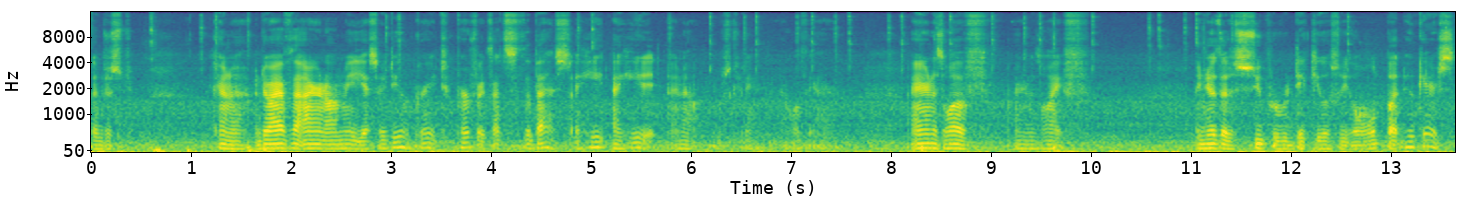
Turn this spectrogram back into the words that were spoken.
Then just kind of. Do I have the iron on me? Yes, I do. Great, perfect. That's the best. I hate. I hate it. I know. I'm just kidding. I love the iron. Iron is love. Iron is life. I know that is super ridiculously old, but who cares?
